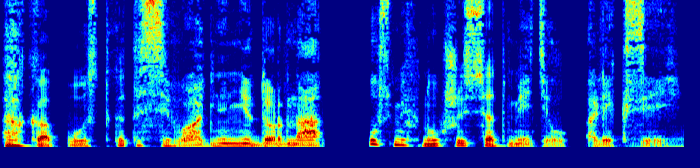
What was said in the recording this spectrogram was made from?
«А капустка-то сегодня не дурна», — усмехнувшись, отметил Алексей.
